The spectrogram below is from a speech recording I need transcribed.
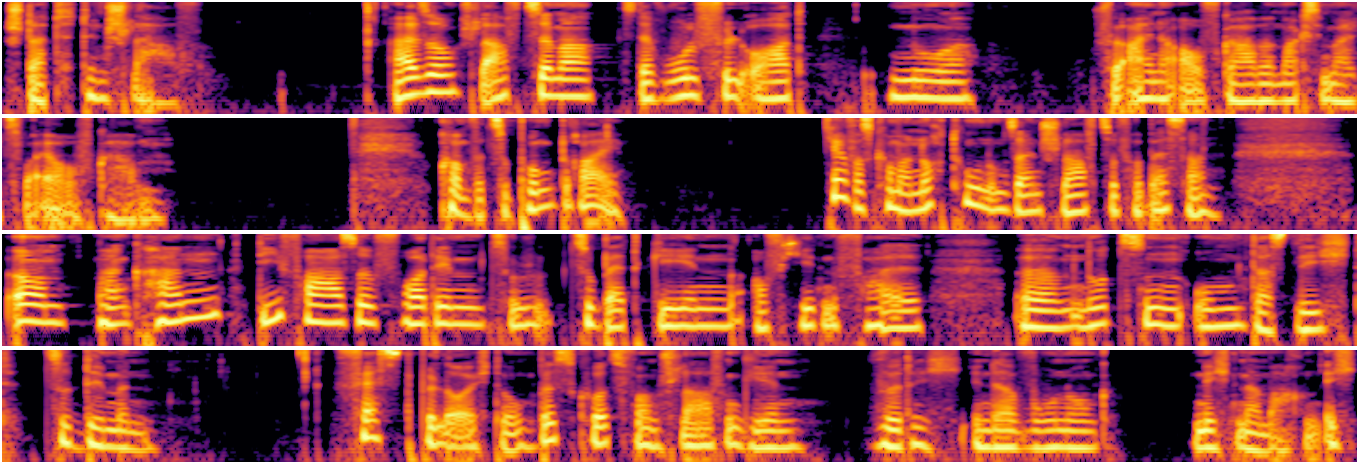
statt den Schlaf. Also Schlafzimmer ist der Wohlfühlort nur für eine Aufgabe, maximal zwei Aufgaben. Kommen wir zu Punkt drei. Ja, was kann man noch tun, um seinen Schlaf zu verbessern? Ähm, man kann die Phase vor dem zu, zu Bett gehen auf jeden Fall äh, nutzen, um das Licht zu dimmen. Festbeleuchtung bis kurz vorm Schlafengehen würde ich in der Wohnung nicht mehr machen. Ich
